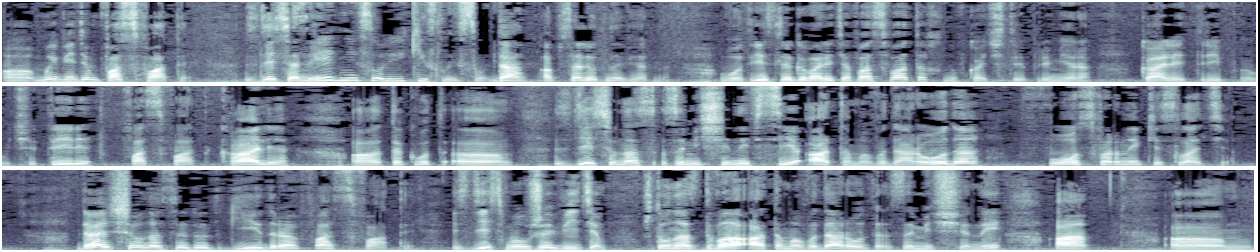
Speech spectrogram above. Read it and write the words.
А, мы видим фосфаты. Здесь они... Средние соли и кислые соли. Да, абсолютно верно. Вот, если говорить о фосфатах, ну, в качестве примера, калий 3PO4, фосфат калия, а, так вот, а, здесь у нас замещены все атомы водорода фосфорной кислоте. Дальше у нас идут гидрофосфаты. Здесь мы уже видим, что у нас два атома водорода замещены, а, ам,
